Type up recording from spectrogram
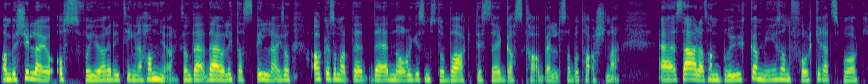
Og han beskylder jo oss for å gjøre de tingene han gjør. Det, det er jo litt av spillet. Akkurat som at det, det er Norge som står bak disse gasskabelsabotasjene. Eh, så er det at han bruker mye sånn folkerettsspråk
